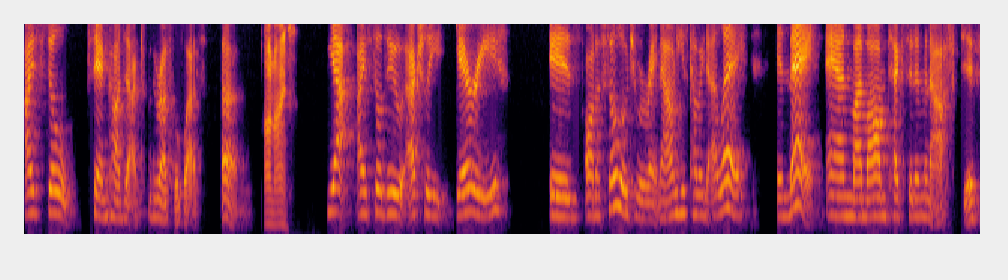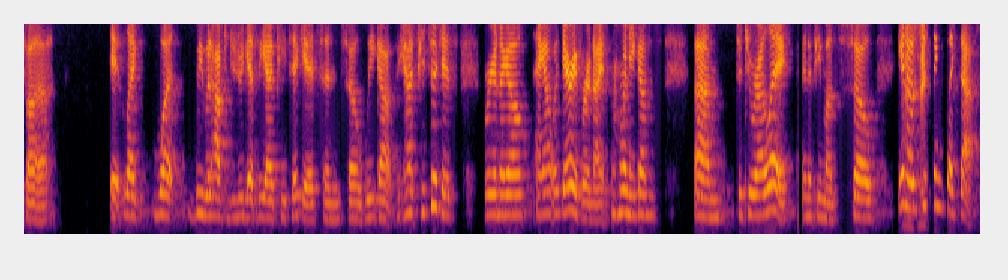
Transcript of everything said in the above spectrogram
I still stay in contact with Rascal Flatts. Uh, oh, nice. Yeah, I still do. Actually, Gary is on a solo tour right now, and he's coming to LA in May. And my mom texted him and asked if uh, it like what we would have to do to get VIP tickets, and so we got VIP tickets. We're gonna go hang out with Gary for a night when he comes um, to tour LA in a few months. So you know, it's just things like that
